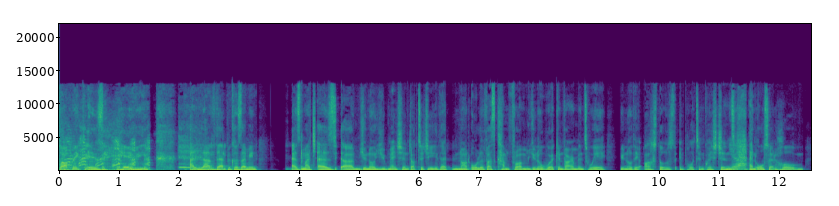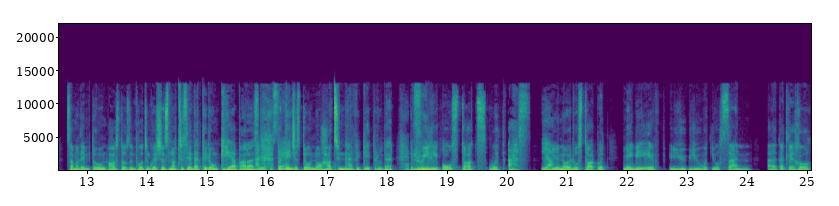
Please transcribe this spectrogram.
topic is heavy. I love that because I mean, as much as um, you know, you mentioned Dr. G that not all of us come from you know work environments where you know they ask those important questions, Yeah. and also at home, some of them don't ask those important questions. Not to say that they don't care about us, but they just don't know how to navigate through that. It really all starts with us. Yeah. you know, it will start with maybe if you you with your son. Uh, Katlego,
